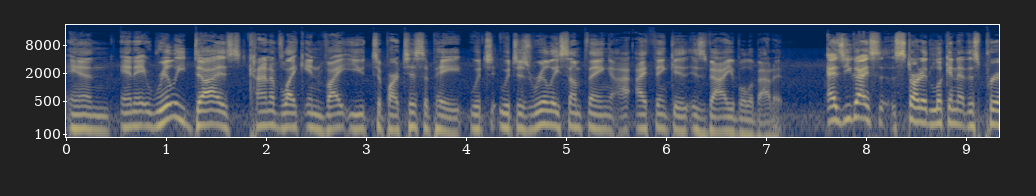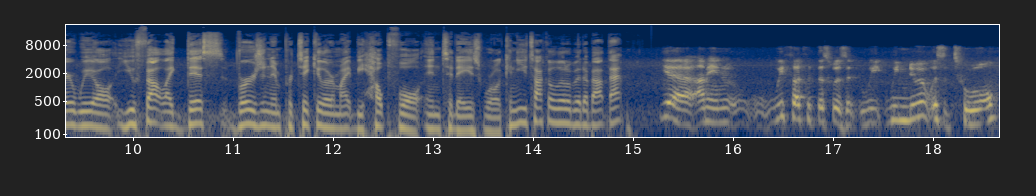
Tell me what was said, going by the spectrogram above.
and and it really does kind of like invite you to participate, which which is really something I, I think is, is valuable about it. As you guys started looking at this prayer wheel, you felt like this version in particular might be helpful in today's world. Can you talk a little bit about that? Yeah, I mean, we thought that this was a, we we knew it was a tool,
